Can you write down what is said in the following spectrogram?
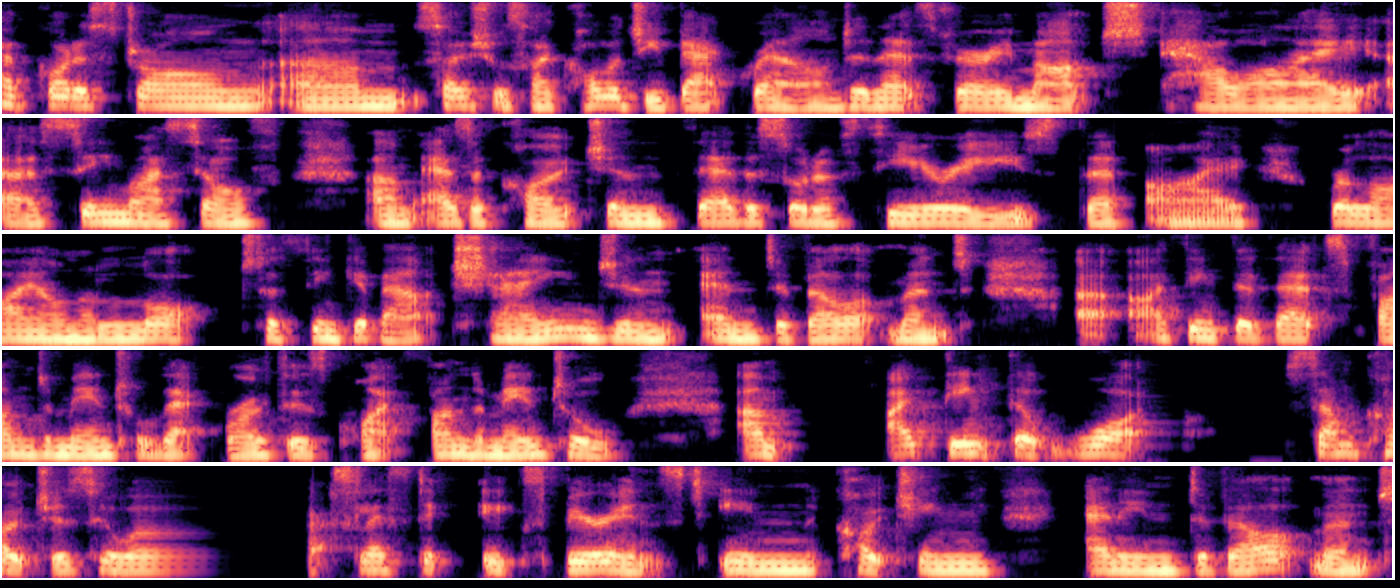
have got a strong um, social psychology background, and that's very much how I uh, see myself um, as a coach. And they're the sort of theories that I rely on a lot to think about change and, and development. Uh, I think that that's fundamental, that growth is quite fundamental. Um, I think that what some coaches who are perhaps less experienced in coaching and in development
